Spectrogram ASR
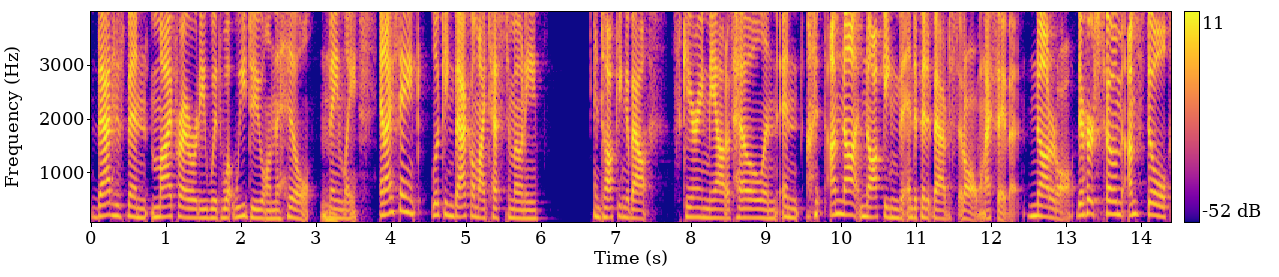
that has been my priority with what we do on the Hill mm-hmm. mainly. And I think looking back on my testimony and talking about scaring me out of hell and and I'm not knocking the independent Baptist at all when I say that. Not at all. There are so I'm still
